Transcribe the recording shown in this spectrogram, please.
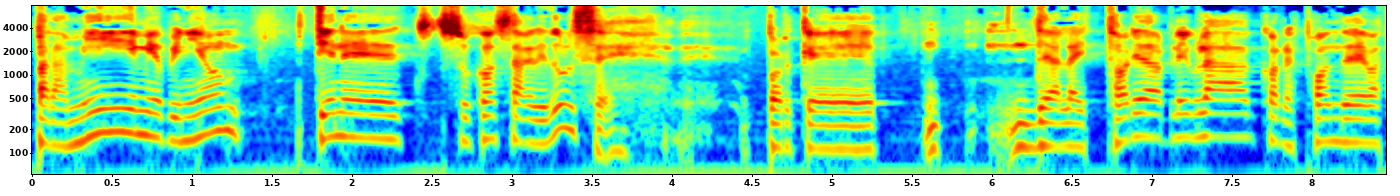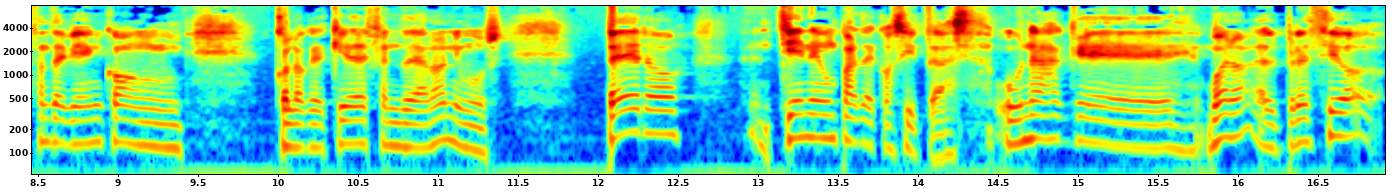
para mí, en mi opinión, tiene su cosa agridulce, porque de la historia de la película corresponde bastante bien con, con lo que quiere defender Anonymous. Pero tiene un par de cositas. Una que, bueno, el precio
